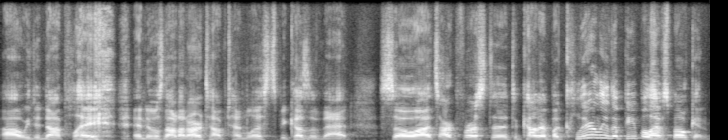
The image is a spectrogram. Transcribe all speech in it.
uh, we did not play, and it was not on our top ten lists because of that. So uh, it's hard for us to, to comment, but clearly the people have spoken.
